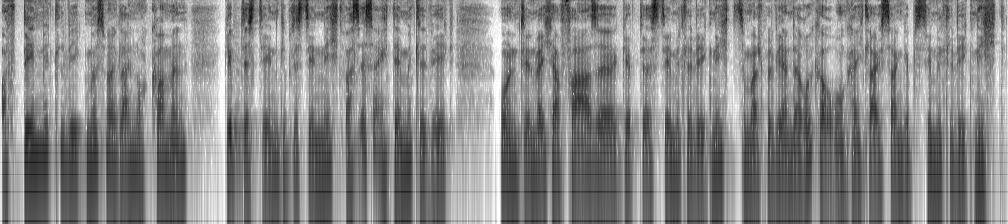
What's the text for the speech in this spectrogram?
auf den Mittelweg müssen wir gleich noch kommen. Gibt es den, gibt es den nicht? Was ist eigentlich der Mittelweg? Und in welcher Phase gibt es den Mittelweg nicht? Zum Beispiel während der Rückeroberung kann ich gleich sagen, gibt es den Mittelweg nicht.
